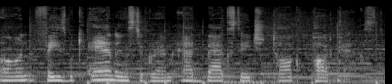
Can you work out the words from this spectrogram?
on Facebook and Instagram at Backstage Talk Podcast.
